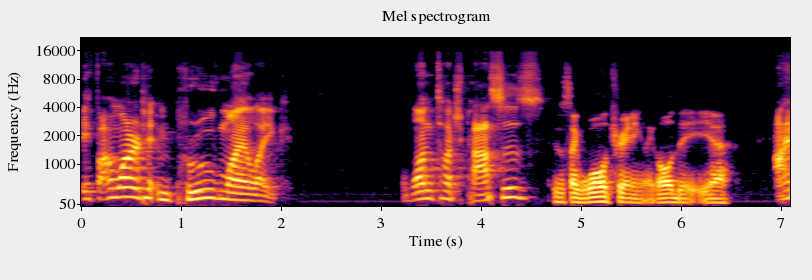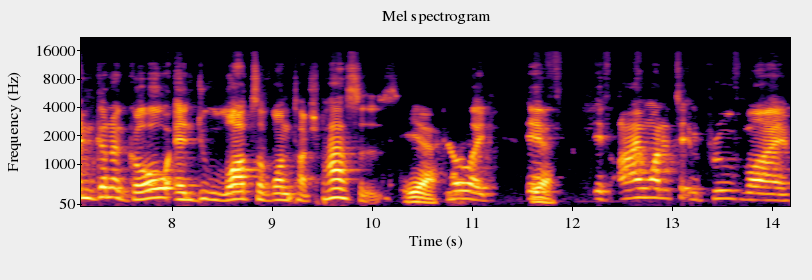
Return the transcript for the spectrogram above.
if i wanted to improve my like one touch passes it was like wall training, like all day. Yeah, i'm gonna go and do lots of one touch passes yeah, you know like if Yeah. if i wanted to improve my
